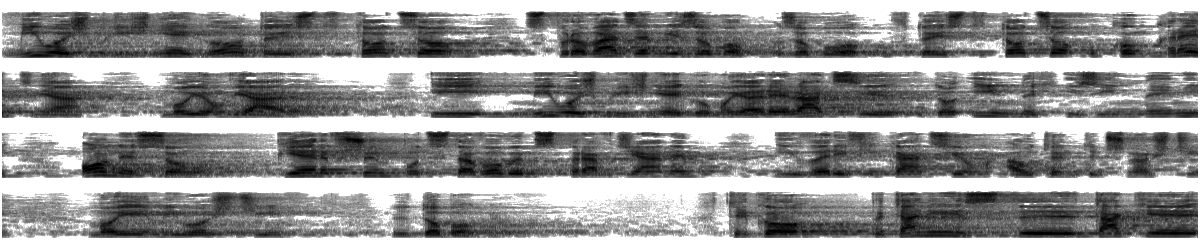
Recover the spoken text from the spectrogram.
Miłość bliźniego to jest to, co sprowadza mnie z obłoków, to jest to, co ukonkretnia moją wiarę. I miłość bliźniego, moja relacje do innych i z innymi, one są pierwszym podstawowym sprawdzianem i weryfikacją autentyczności mojej miłości do Boga. Tylko pytanie jest y, takie,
